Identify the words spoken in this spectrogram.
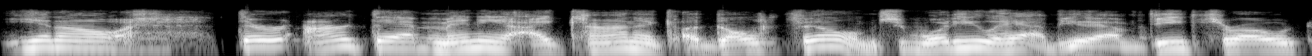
You know, there aren't that many iconic adult films. What do you have? You have Deep Throat,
